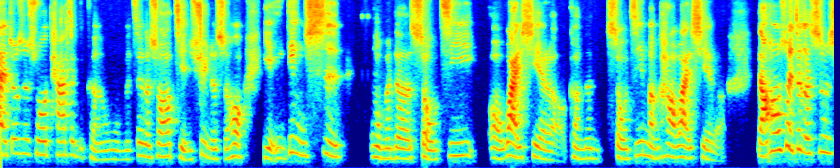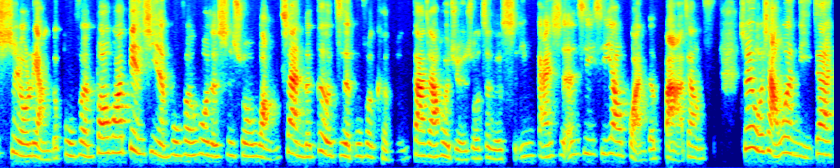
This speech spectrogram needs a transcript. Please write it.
再就是说，它这个可能我们这个收到简讯的时候，也一定是我们的手机。哦，外泄了，可能手机门号外泄了，然后所以这个是是有两个部分，包括电信的部分，或者是说网站的各自的部分，可能大家会觉得说这个是应该是 NCC 要管的吧，这样子。所以我想问你在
